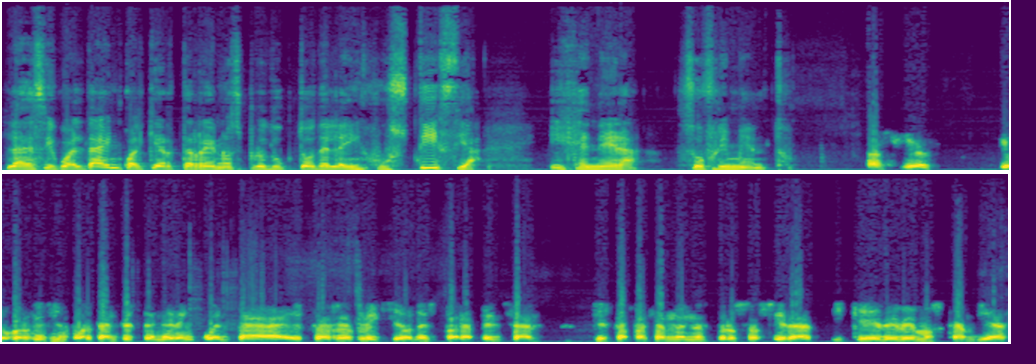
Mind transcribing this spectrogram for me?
La desigualdad en cualquier terreno es producto de la injusticia y genera sufrimiento. Así es. Yo creo que es importante tener en cuenta estas reflexiones para pensar qué está pasando en nuestra sociedad y qué debemos cambiar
